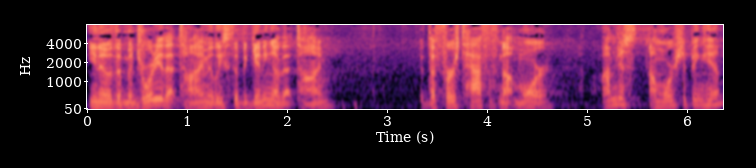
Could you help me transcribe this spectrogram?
you know, the majority of that time, at least the beginning of that time, the first half, if not more, I'm just, I'm worshiping Him.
